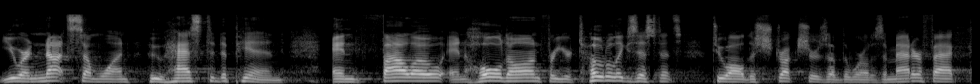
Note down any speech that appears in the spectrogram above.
You are not someone who has to depend and follow and hold on for your total existence to all the structures of the world. As a matter of fact,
